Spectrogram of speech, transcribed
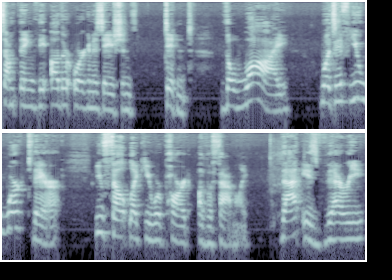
something the other organizations didn't. The why was if you worked there, you felt like you were part of a family. That is very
